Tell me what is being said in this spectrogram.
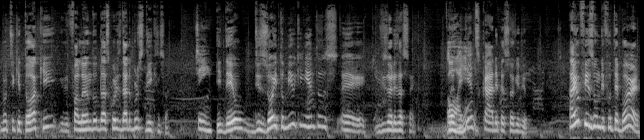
no TikTok falando das curiosidades do Bruce Dickinson. Sim. E deu 18.500 é, visualizações. Olha. 500k de pessoa que viu. Aí eu fiz um de futebol,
